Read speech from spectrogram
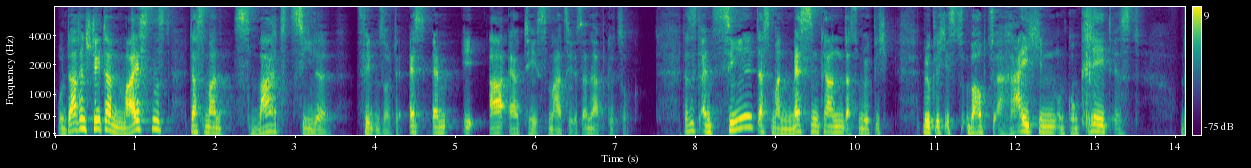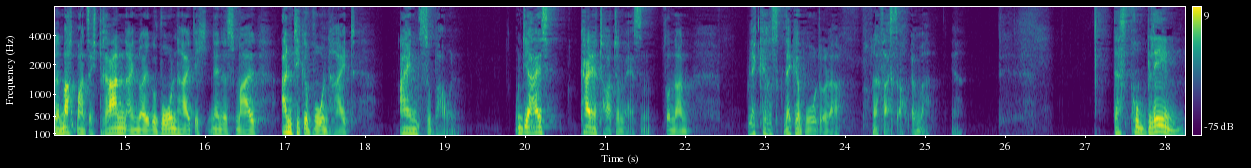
Und darin steht dann meistens, dass man Smart-Ziele finden sollte. S-M-E-A-R-T, Smart-Ziele, ist eine Abkürzung. Das ist ein Ziel, das man messen kann, das möglich, möglich ist überhaupt zu erreichen und konkret ist. Und dann macht man sich dran, eine neue Gewohnheit, ich nenne es mal Antigewohnheit, einzubauen. Und die heißt keine Torte mehr essen, sondern leckeres Knäckebrot oder, oder was auch immer. Ja. Das Problem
